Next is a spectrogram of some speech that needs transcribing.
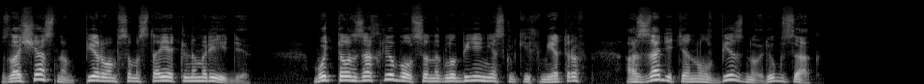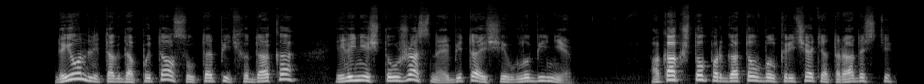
в злосчастном первом самостоятельном рейде. Будь то он захлебывался на глубине нескольких метров, а сзади тянул в бездну рюкзак. Да и он ли тогда пытался утопить ходока или нечто ужасное, обитающее в глубине? А как штопор готов был кричать от радости,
